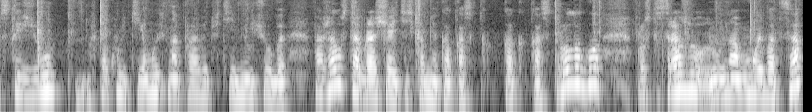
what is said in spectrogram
стезю, в какую тему их направить в теме учебы, пожалуйста, обращайтесь ко мне как, как к астрологу. Просто сразу на мой WhatsApp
